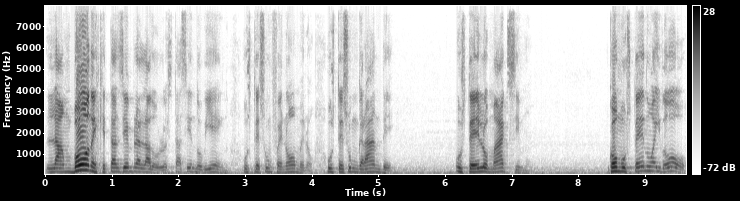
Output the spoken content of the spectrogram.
lambones que están siempre al lado. Lo está haciendo bien. Usted es un fenómeno. Usted es un grande. Usted es lo máximo. Como usted no hay dos.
